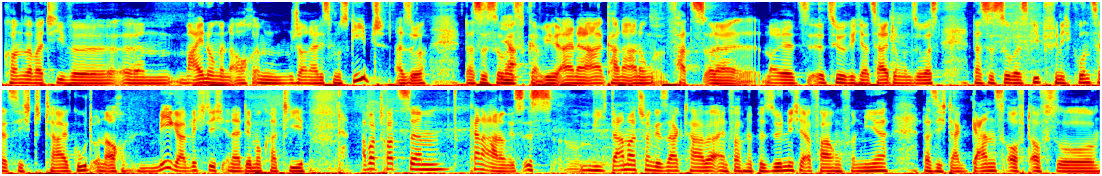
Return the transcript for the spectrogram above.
konservative ähm, Meinungen auch im Journalismus gibt. Also, das ist sowas ja. wie eine, keine Ahnung, FATS oder Neue Züricher Zeitung und sowas, dass es sowas gibt, finde ich grundsätzlich total gut und auch mega wichtig in der Demokratie. Aber trotzdem, keine Ahnung, es ist, wie ich damals schon gesagt habe, einfach eine persönliche Erfahrung von mir, dass ich da ganz oft auf so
